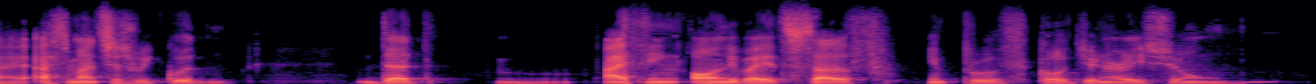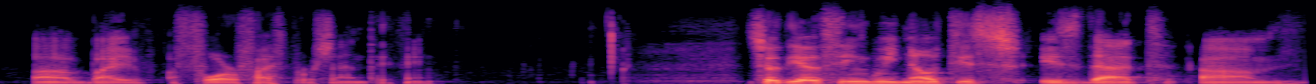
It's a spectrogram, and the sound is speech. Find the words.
uh, as much as we could. That I think only by itself improved code generation uh, by four or five percent, I think. So the other thing we noticed is that um,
